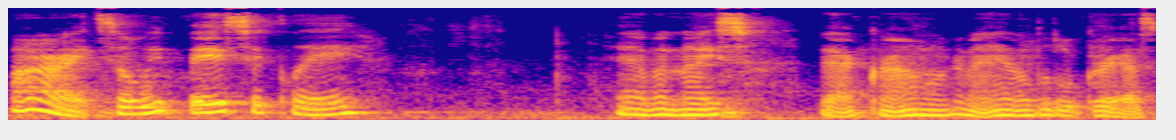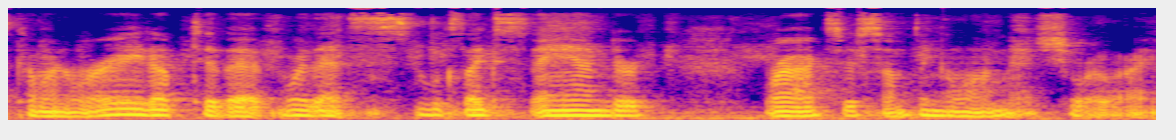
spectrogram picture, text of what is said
All right, so we basically have a nice background. We're gonna add a little grass coming right up to that, where that looks like sand or rocks or something along that shoreline.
